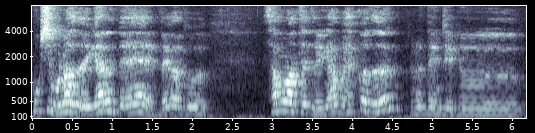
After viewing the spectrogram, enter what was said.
혹시 몰라서 얘기하는데 내가 그 사모한테도 얘기하고 했거든 그런데 이제 그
